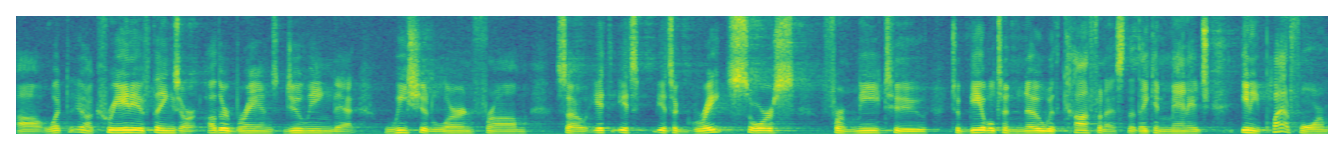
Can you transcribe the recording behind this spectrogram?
Uh, what uh, creative things are other brands doing that we should learn from? So it, it's it's a great source for me to, to be able to know with confidence that they can manage any platform,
